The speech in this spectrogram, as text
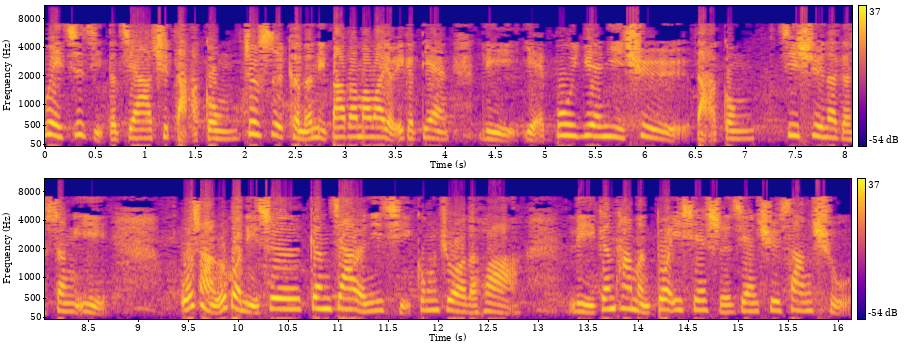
为自己的家去打工，就是可能你爸爸妈妈有一个店，你也不愿意去打工继续那个生意。我想，如果你是跟家人一起工作的话。你跟他们多一些时间去相处，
